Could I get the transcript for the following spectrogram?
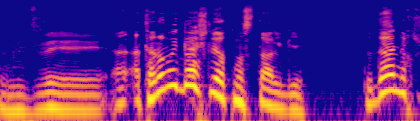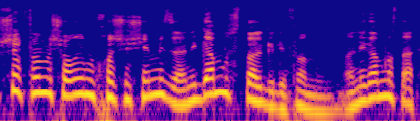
ואתה לא מתבייש להיות נוסטלגי. אתה יודע, אני חושב שלפעמים משוררים חוששים מזה, אני גם נוסטלגי לפעמים. אני גם נוסטלגי.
